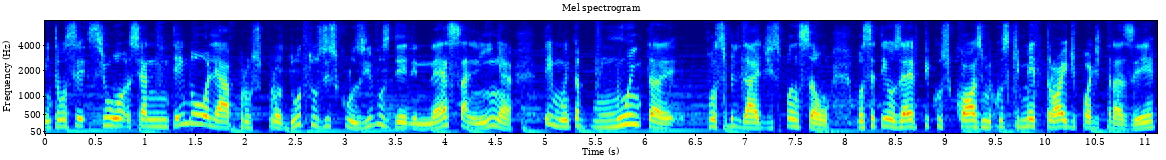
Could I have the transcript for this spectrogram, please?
Então você, se, o, se a Nintendo olhar para os produtos exclusivos dele nessa linha, tem muita, muita possibilidade de expansão. Você tem os épicos cósmicos que Metroid pode trazer,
